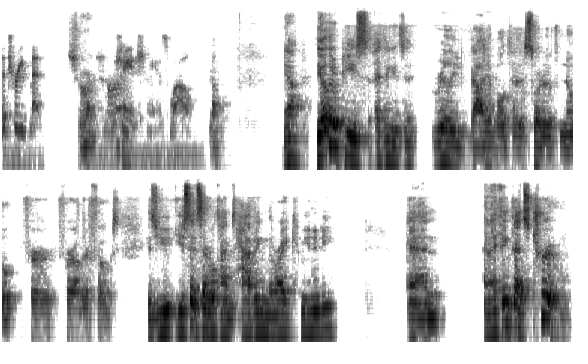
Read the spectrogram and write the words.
the treatment sure. changed me as well. Yeah. yeah. The other piece i think it's really valuable to sort of note for for other folks is you you said several times having the right community. And and i think that's true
